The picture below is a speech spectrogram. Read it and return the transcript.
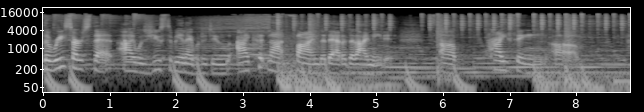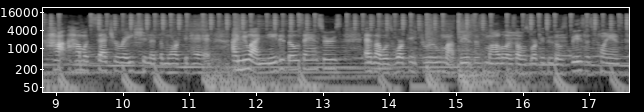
The research that I was used to being able to do, I could not find the data that I needed. Uh, pricing, um, how, how, much saturation that the market had. I knew I needed those answers as I was working through my business model, as I was working through those business plans.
